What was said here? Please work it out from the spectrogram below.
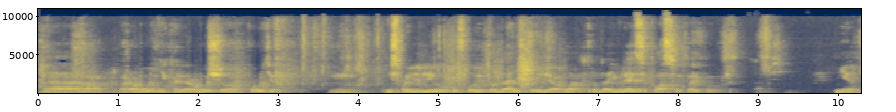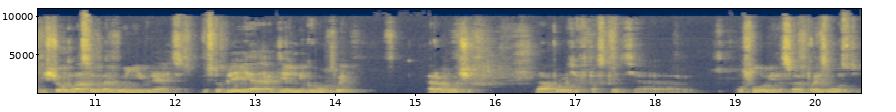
работника или рабочего против несправедливых условий труда, несправедливой оплаты труда является классовой борьбой уже? Нет, еще классовой борьбой не является. Выступление отдельной группы рабочих да, против, так сказать, э, условий на своем производстве,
